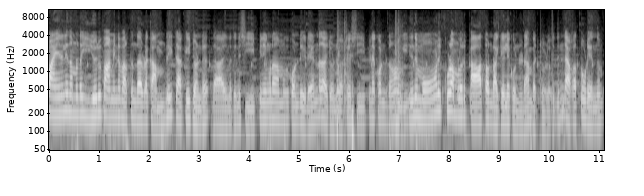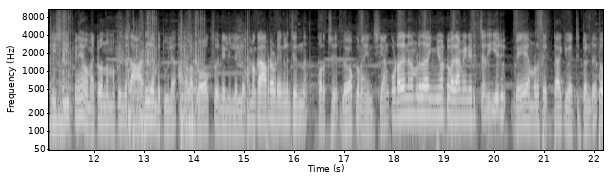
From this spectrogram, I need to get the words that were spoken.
ഫൈനലി നമ്മുടെ ഈ ഒരു ഫാമിന്റെ വർക്ക് എന്താ ഇവിടെ കംപ്ലീറ്റ് ആക്കിയിട്ടുണ്ട്. ഇതാ ഇതിനകത്തിന് ഷീപ്പിനെയും കൂടെ നമുക്ക് കൊണ്ട് ഇടേണ്ടതായിട്ടുണ്ട്. പക്ഷേ ഷീപ്പിനെ കൊണ്ടിടണമെങ്കിൽ ഇതിന് മോളിൽ കൂടെ നമ്മളൊരു പാത്ത് ഉണ്ടാക്കിയാലേ കൊണ്ടിടാൻ പറ്റുള്ളൂ. ഇതിന്റെ അകത്തൂടെ ഒന്നും ഈ ഷീപ്പിനെയോ മറ്റോ നമുക്ക് ഇതിനകത്ത് ആഡ് ചെയ്യാൻ പറ്റൂല. അങ്ങനെയുള്ള ബ്ലോക്സ് എന്റെ ഇല്ലല്ലോ. നമുക്ക് അവിടെ എവിടെയെങ്കിലും ചെന്ന് കുറച്ച് ബ്ലോക്ക് മൈൻ ചെയ്യാം. കൂടാതെ തന്നെ നമ്മളിത് ഇങ്ങോട്ട് വരാൻ വേണ്ടി ഒരു ചെറിയൊരു വേ നമ്മൾ സെറ്റാക്കി വെച്ചിട്ടുണ്ട്. സോ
